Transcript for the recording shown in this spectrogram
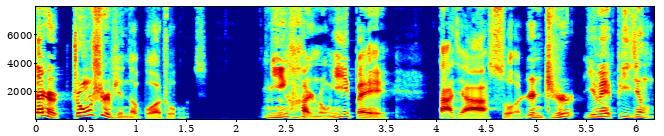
但是中视频的博主，你很容易被大家所认知，因为毕竟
